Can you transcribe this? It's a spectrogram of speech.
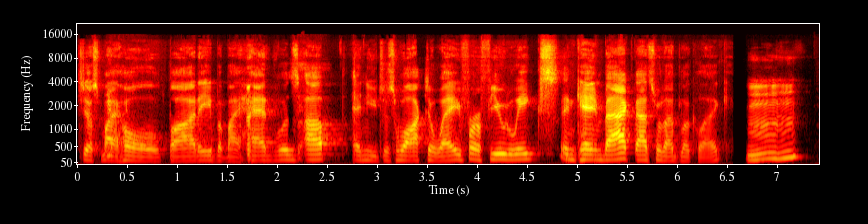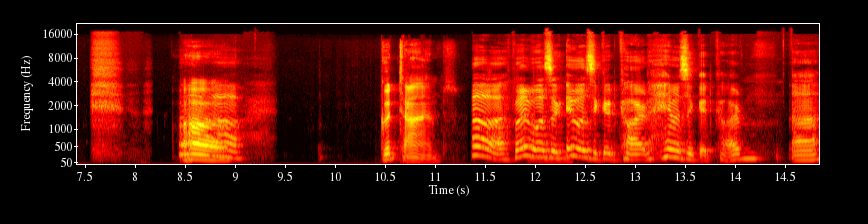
just my whole body, but my head was up, and you just walked away for a few weeks and came back, that's what I'd look like. Mm-hmm. Uh, good times. Oh, but it was a it was a good card. It was a good card. Uh,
